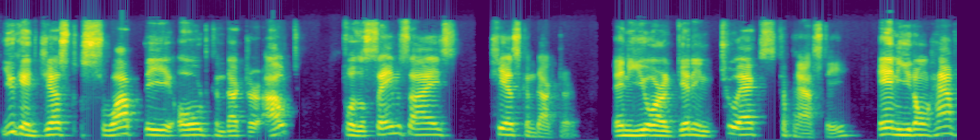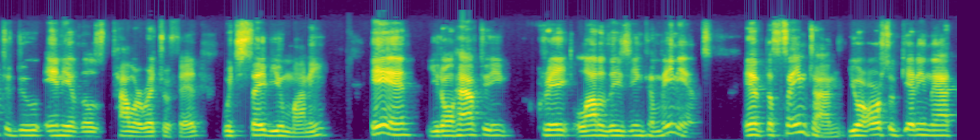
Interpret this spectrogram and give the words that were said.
you can just swap the old conductor out for the same size TS conductor, and you are getting 2x capacity, and you don't have to do any of those tower retrofit, which save you money, and you don't have to create a lot of these inconvenience. At the same time, you're also getting that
